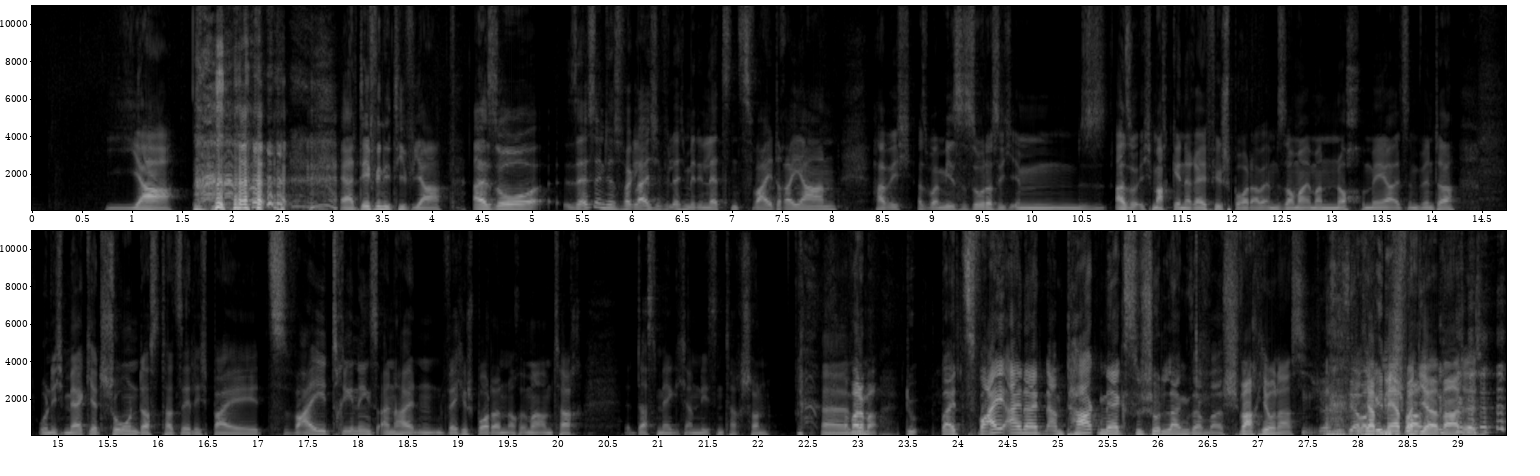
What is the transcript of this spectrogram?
Ja. ja, definitiv ja. Also, selbst wenn ich das vergleiche, vielleicht mit den letzten zwei, drei Jahren, habe ich, also bei mir ist es so, dass ich im, also ich mache generell viel Sport, aber im Sommer immer noch mehr als im Winter. Und ich merke jetzt schon, dass tatsächlich bei zwei Trainingseinheiten, welche Sportarten auch immer am Tag, das merke ich am nächsten Tag schon. Ähm, warte mal, du, bei zwei Einheiten am Tag merkst du schon langsam was. Schwach, Jonas. Ja ich habe mehr schwach. von dir erwartet.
